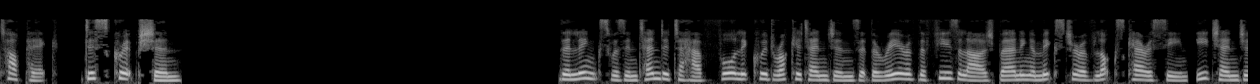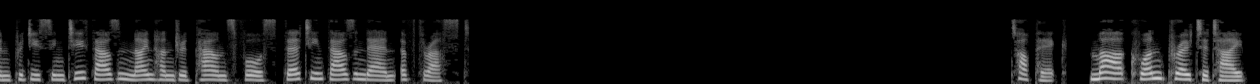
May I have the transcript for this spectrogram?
Topic. Description The Lynx was intended to have four liquid rocket engines at the rear of the fuselage burning a mixture of LOX kerosene, each engine producing 2,900 pounds force 13,000 N of thrust. Topic: Mark I prototype.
